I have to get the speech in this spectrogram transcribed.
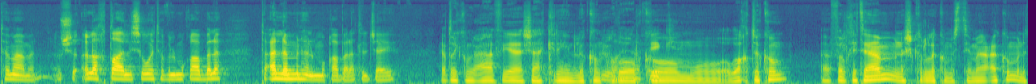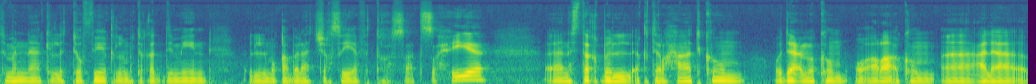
تماما. الأخطاء اللي سويتها في المقابلة؟ تعلم منها المقابلات الجاية. يعطيكم العافية. شاكرين لكم حضوركم ووقتكم. في الختام نشكر لكم استماعكم ونتمنى كل التوفيق للمتقدمين للمقابلات الشخصية في التخصصات الصحية. آه، نستقبل اقتراحاتكم ودعمكم وآرائكم آه، على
